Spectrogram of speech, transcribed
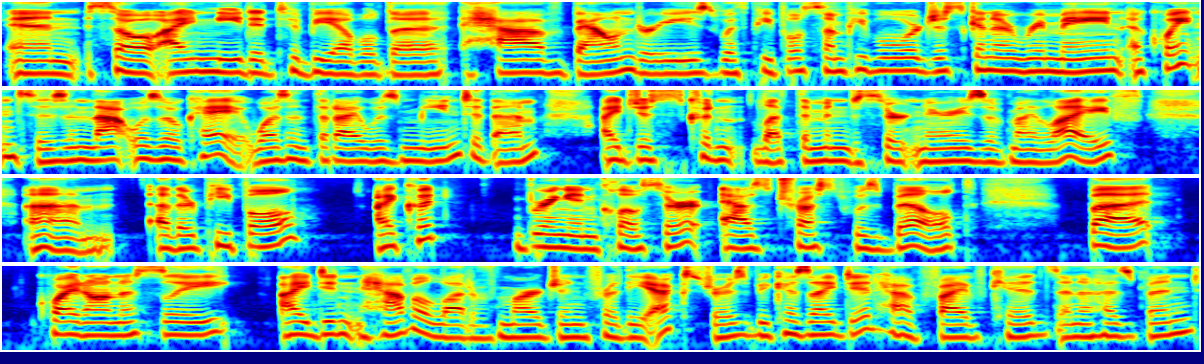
And so I needed to be able to have boundaries with people. Some people were just going to remain acquaintances, and that was okay. It wasn't that I was mean to them, I just couldn't let them into certain areas of my life. Um, other people, I could bring in closer as trust was built. But quite honestly, I didn't have a lot of margin for the extras because I did have five kids and a husband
